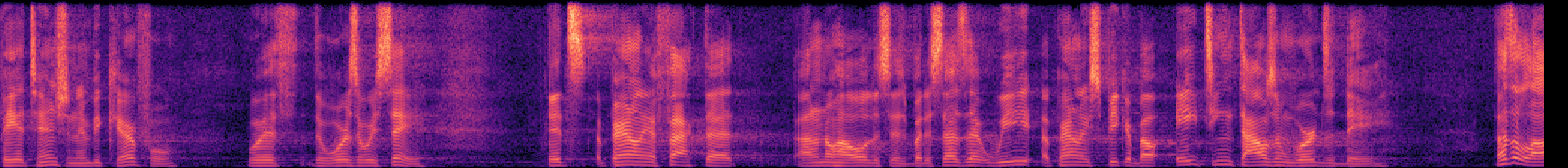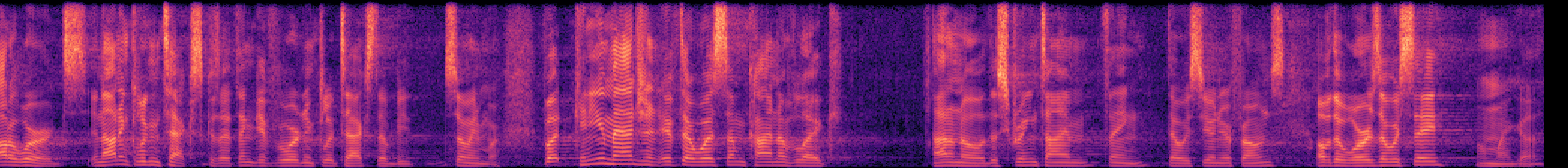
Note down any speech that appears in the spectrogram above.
pay attention and be careful with the words that we say? It's apparently a fact that I don't know how old this is, but it says that we apparently speak about 18,000 words a day. That's a lot of words, and not including text, because I think if we were to include text, there'd be so many more. But can you imagine if there was some kind of like, I don't know, the screen time thing that we see on your phones of the words that we say? Oh my God.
